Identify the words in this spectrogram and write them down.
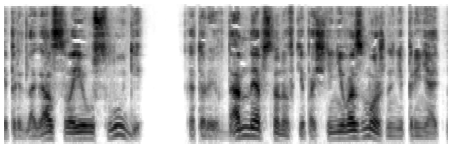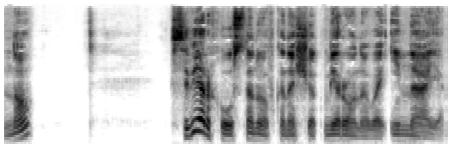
и предлагал свои услуги, которые в данной обстановке почти невозможно не принять, но Сверху установка насчет Миронова иная.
